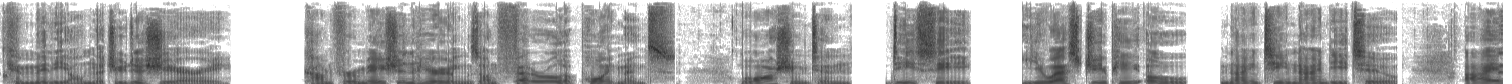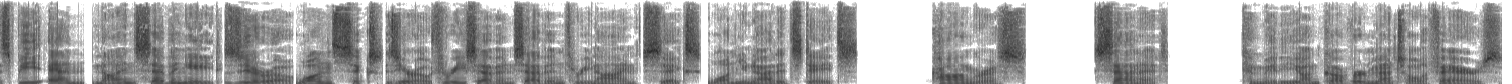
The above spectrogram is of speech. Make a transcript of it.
Committee on the Judiciary Confirmation hearings on federal appointments Washington, D.C., USGPO, 1992 ISBN 978-0160377396 1 United States Congress Senate Committee on Governmental Affairs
